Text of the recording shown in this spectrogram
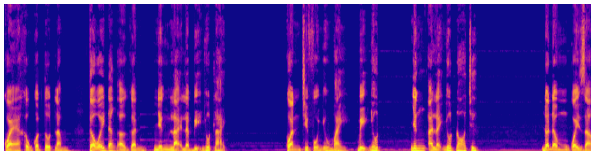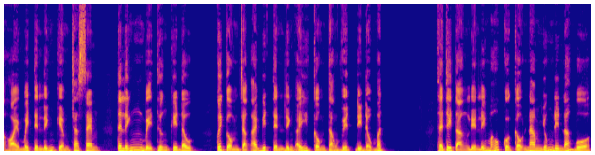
khỏe không có tốt lắm. Cậu ấy đang ở gần nhưng lại là bị nhốt lại. Quan chi phủ nhíu mày, bị nhốt. Nhưng ai lại nhốt nó chứ? Đoàn ông quay ra hỏi mấy tên lính kiểm tra xem tên lính bị thương kia đâu. Cuối cùng chẳng ai biết tên lính ấy cùng thằng Việt đi đâu mất. Thầy Tây Tạng liền lấy máu của cậu Nam nhúng lên lá bùa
